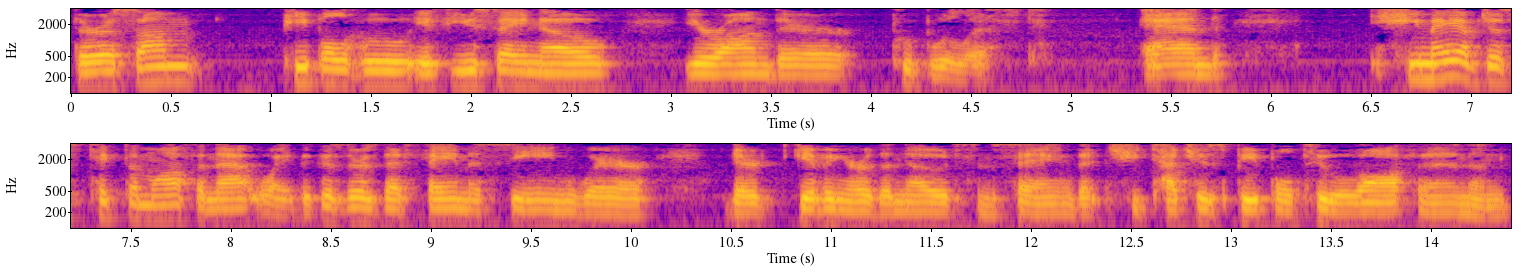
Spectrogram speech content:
There are some people who, if you say no, you're on their poo-poo list. And she may have just ticked them off in that way because there's that famous scene where they're giving her the notes and saying that she touches people too often and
